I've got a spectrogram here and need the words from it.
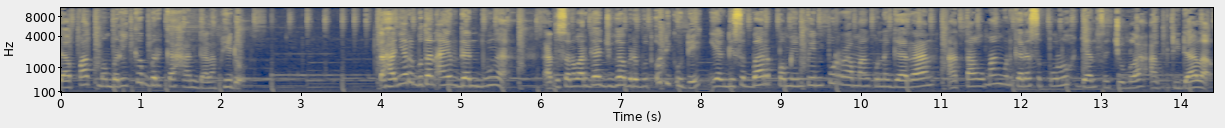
dapat memberi keberkahan dalam hidup. Tak hanya rebutan air dan bunga, ratusan warga juga berebut udik-udik yang disebar pemimpin Pura Mangkunegaran atau Mangkunegara 10 dan sejumlah abdi dalam.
